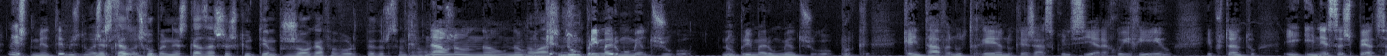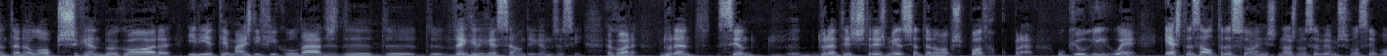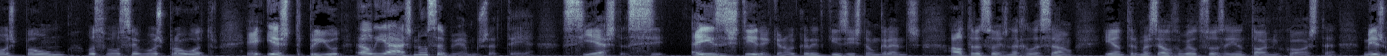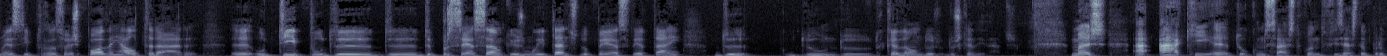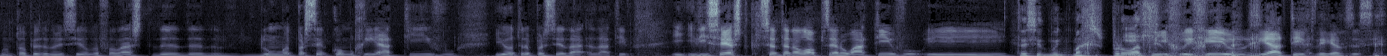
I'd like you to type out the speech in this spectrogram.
Neste momento temos duas neste pessoas. Caso, desculpa, neste caso achas que o tempo joga a favor de Pedro Santana Não, não, não. não, não num primeiro momento jogou num primeiro momento jogou, porque quem estava no terreno, quem já se conhecia era Rui Rio, e portanto, e, e nesse aspecto Santana Lopes chegando agora iria ter mais dificuldades de, de, de, de, agregação, digamos assim. Agora, durante, sendo, durante estes três meses, Santana Lopes pode recuperar. O que eu digo é, estas alterações, nós não sabemos se vão ser boas para um ou se vão ser boas para o outro. É este período, aliás, não sabemos até se esta, se a existirem, que eu não acredito que existam grandes alterações na relação entre Marcelo Rebelo de Sousa e António Costa, mesmo esse tipo de relações podem alterar uh, o tipo de, de, de percepção que os militantes do PSD têm de, de, de cada um dos, dos candidatos. Mas há, há, aqui, eh, tu começaste, quando fizeste a pergunta ao Pedro Nunes Silva, falaste de, de, de, um aparecer como reativo e outro aparecer de, de ativo. E, e, disseste que Santana Lopes era o ativo e. Tem sido muito mais proativo. E, e Rui Rio reativo, digamos assim.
